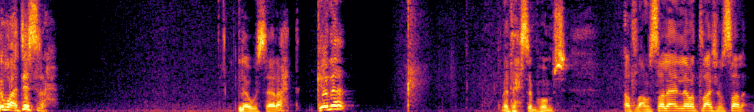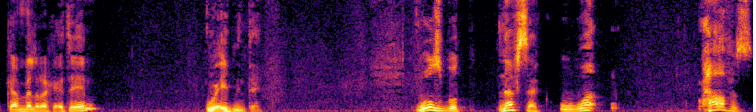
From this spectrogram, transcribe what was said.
اوعى تسرح. لو سرحت كده ما تحسبهمش. أطلع من الصلاة يعني لا ما اطلعش من الصلاة كمل ركعتين وعيد من تاني. واظبط نفسك وحافظ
